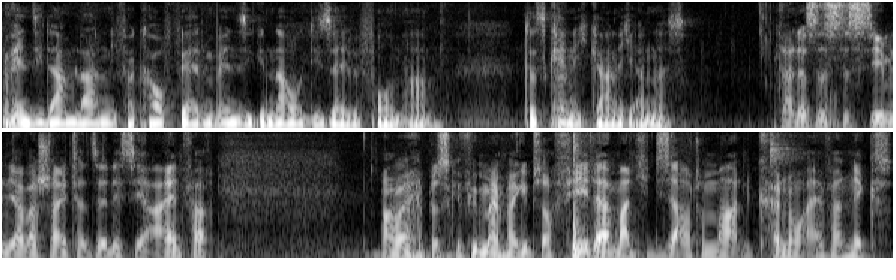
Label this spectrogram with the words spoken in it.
wenn sie da im Laden nicht verkauft werden, wenn sie genau dieselbe Form haben. Das kenne ich gar nicht anders. Dann ist das System ja wahrscheinlich tatsächlich sehr einfach. Aber ich habe das Gefühl, manchmal gibt es auch Fehler. Manche dieser Automaten können auch einfach nichts.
